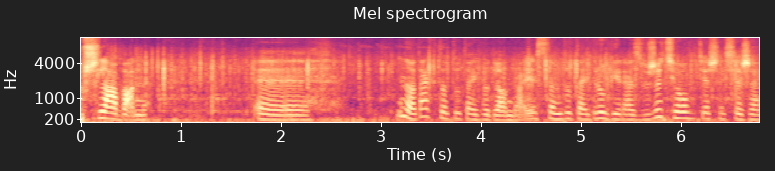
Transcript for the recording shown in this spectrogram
o szlaban. Yy, No tak to tutaj wygląda. Jestem tutaj drugi raz w życiu. Cieszę się, że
